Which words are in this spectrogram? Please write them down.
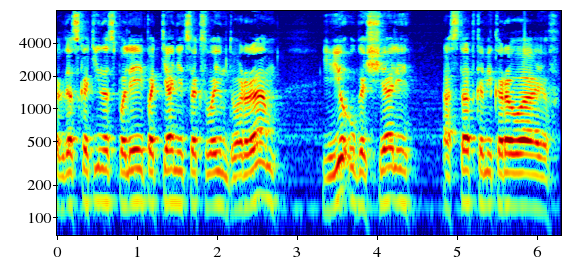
когда скотина с полей подтянется к своим дворам, ее угощали остатками караваев.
